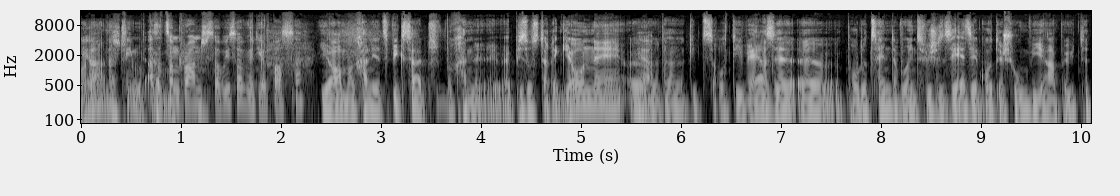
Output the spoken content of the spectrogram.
oder? Ja, das stimmt. Also zum Brunch sowieso würde ja passen. Ja, man kann jetzt, wie gesagt, man kann etwas aus der Region nehmen. Äh, ja. Da gibt es auch diverse äh, Produzenten, wo inzwischen sehr, sehr gute Schumwein anbieten.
